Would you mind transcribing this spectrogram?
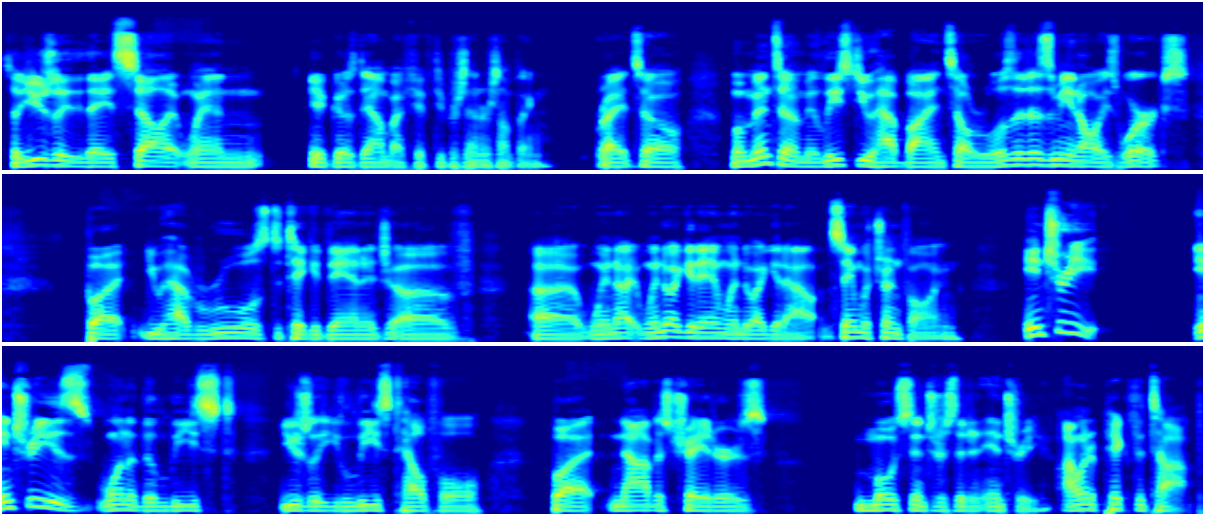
So usually they sell it when it goes down by 50% or something, right? So momentum, at least you have buy and sell rules. It doesn't mean it always works, but you have rules to take advantage of uh, when I when do I get in, when do I get out. Same with trend following. Entry entry is one of the least usually least helpful, but novice traders most interested in entry. I want to pick the top.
